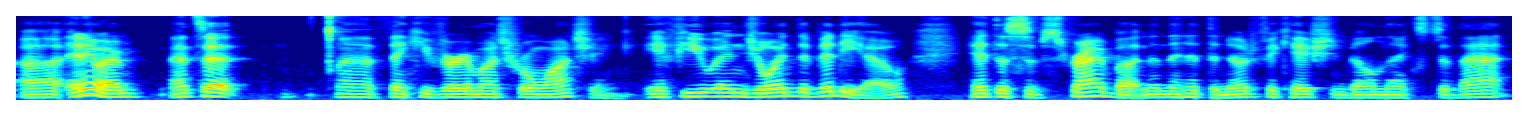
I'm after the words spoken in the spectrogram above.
Uh, anyway, that's it. Uh, thank you very much for watching. If you enjoyed the video, hit the subscribe button and then hit the notification bell next to that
